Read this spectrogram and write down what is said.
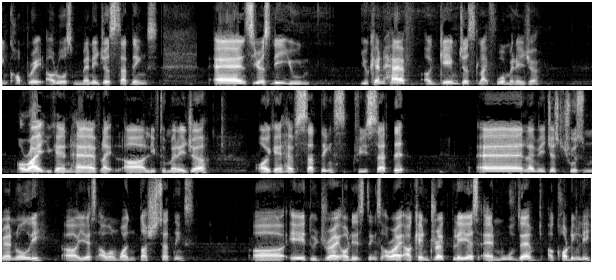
incorporate all those manager settings. And seriously you you can have a game just like Football Manager. Alright you can have like uh, leave to manager or you can have settings preset it. And let me just choose manually. Uh, yes I want one touch settings. Uh, A to drag all these things. Alright I can drag players and move them accordingly.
